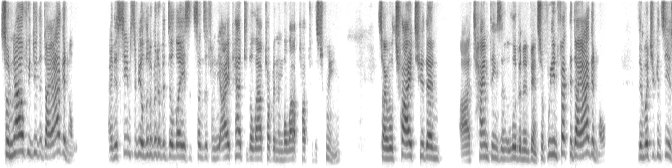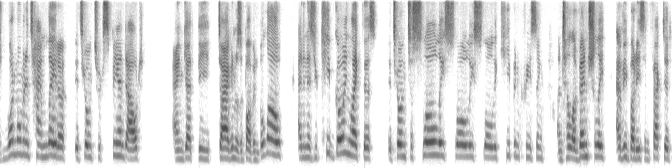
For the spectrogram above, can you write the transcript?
so now if we do the diagonal, and there seems to be a little bit of a delay as it sends it from the iPad to the laptop and then the laptop to the screen. So I will try to then uh, time things in a little bit in advance. So if we infect the diagonal, then what you can see is one moment in time later, it's going to expand out and get the diagonals above and below. And then as you keep going like this, it's going to slowly, slowly, slowly keep increasing until eventually everybody's infected.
